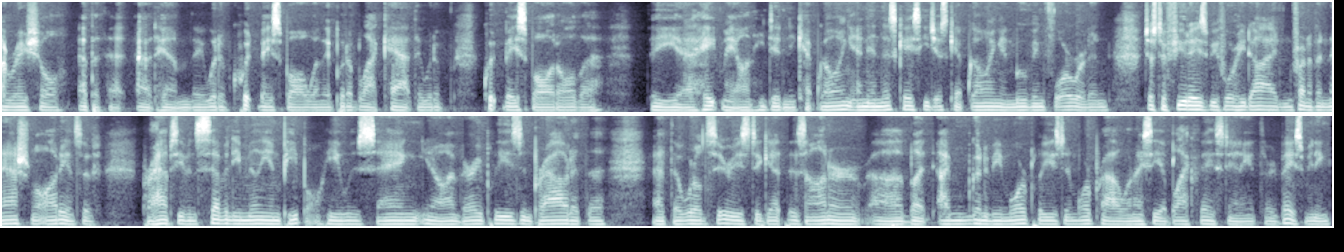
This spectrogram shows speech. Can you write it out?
a racial epithet at him. They would have quit baseball when they put a black cat. They would have quit baseball at all the the uh, hate mail, and he did, and he kept going. And in this case, he just kept going and moving forward. And just a few days before he died, in front of a national audience of perhaps even 70 million people. He was saying, you know, I'm very pleased and proud at the at the World Series to get this honor, uh, but I'm going to be more pleased and more proud when I see a black face standing at third base. Meaning,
